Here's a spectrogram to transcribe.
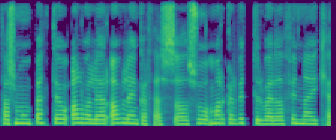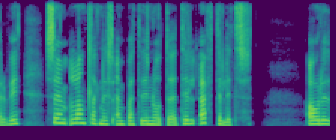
þar sem hún benti á alvarlegar afleggingar þess að svo margar villur verið að finna í kerfi sem landlæknisembættið notaði til eftirlits. Árið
